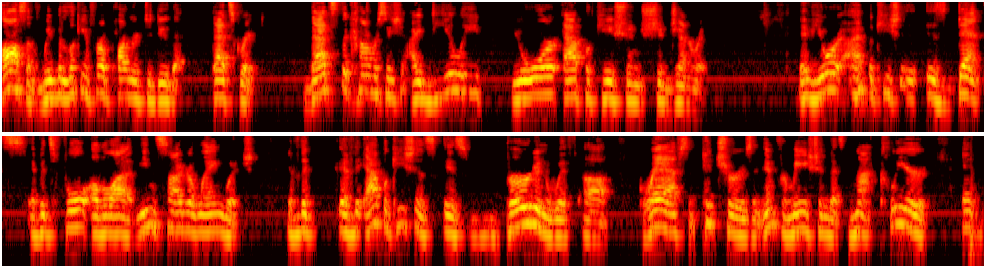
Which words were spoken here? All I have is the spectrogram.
Awesome. We've been looking for a partner to do that. That's great. That's the conversation ideally your application should generate. If your application is dense, if it's full of a lot of insider language, if the if the application is, is burdened with uh, graphs and pictures and information that's not clear, and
